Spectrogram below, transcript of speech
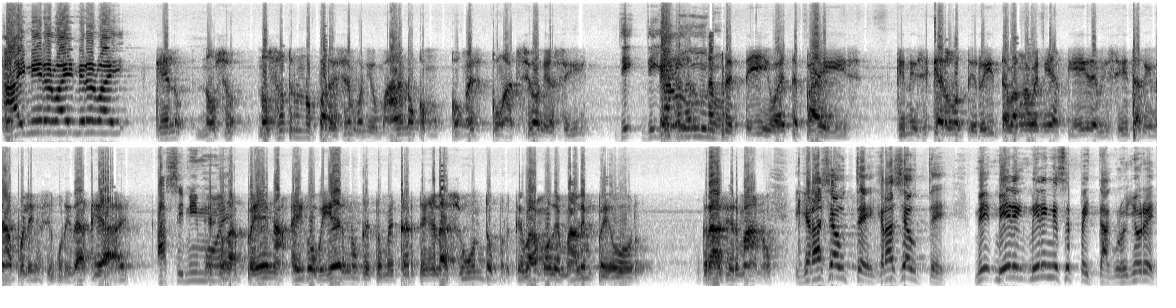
ahí, mírenlo ahí, mírenlo ahí que nosotros no parecemos ni humanos con, con, con acciones así. dígalo Eso es un desprestigo a este país, que ni siquiera los turistas van a venir aquí de visita ni nada por la inseguridad que hay. Así mismo Eso da pena. Hay gobierno que tome carta en el asunto porque vamos de mal en peor. Gracias, hermano. Gracias a usted, gracias a usted. Miren, miren ese espectáculo, señores.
